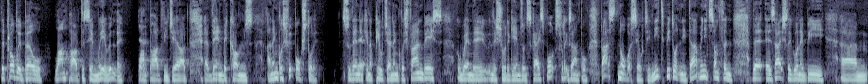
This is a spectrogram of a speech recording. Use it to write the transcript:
they'd probably bill Lampard the same way, wouldn't they? Yeah. Lampard v Gerrard. It then becomes an English football story. So then yeah. they can appeal to an English fan base when they, they show the games on Sky Sports, for example. That's not what Celtic need. We don't need that. We need something that is actually going to be um,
